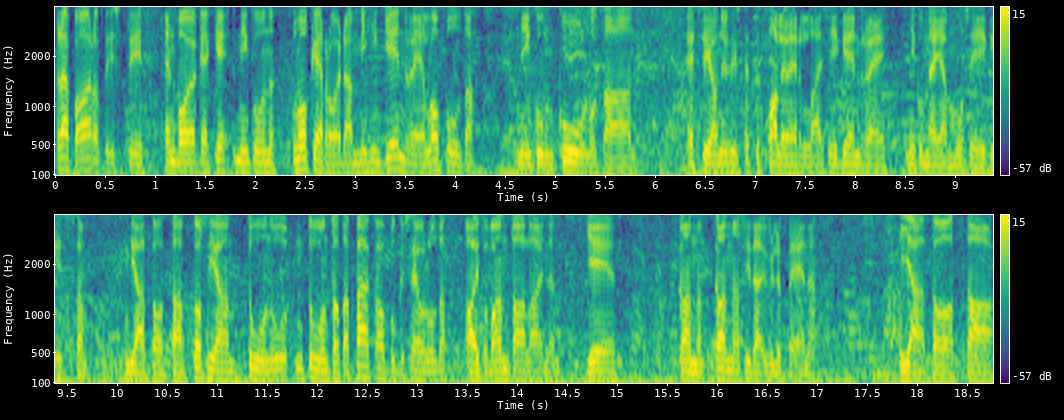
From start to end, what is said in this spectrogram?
rap-artisti. En voi oikein ke, niin kuin, lokeroida, mihin genreen lopulta niin kuin, kuulutaan. Et siihen on yhdistetty paljon erilaisia genrejä niin kuin meidän musiikissa. Ja tota, tosiaan tuun, tuun tota pääkaupunkiseudulta, aito vantaalainen, jee, yeah. kannan, kannan sitä ylpeänä. Ja tota,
